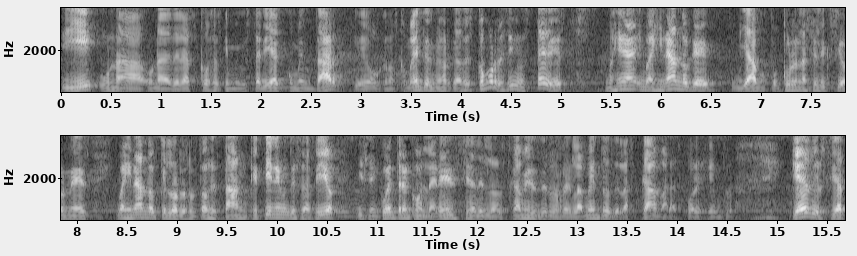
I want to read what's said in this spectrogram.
Y una, una de las cosas que me gustaría comentar, o que nos comentes mejor caso, es cómo reciben ustedes, imagina, imaginando que ya ocurren las elecciones, imaginando que los resultados están, que tienen un desafío y se encuentran con la herencia de los cambios de los reglamentos de las cámaras, por ejemplo. Qué adversidad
